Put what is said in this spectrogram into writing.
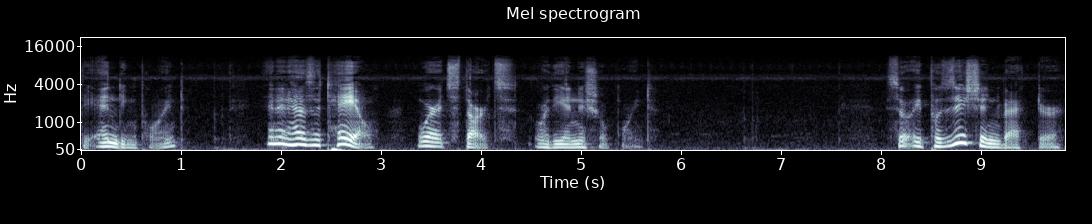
the ending point, and it has a tail, where it starts, or the initial point. So a position vector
